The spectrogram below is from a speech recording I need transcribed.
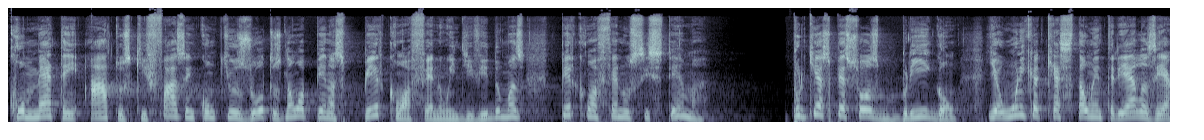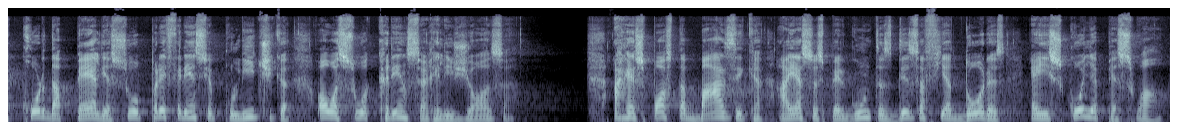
cometem atos que fazem com que os outros não apenas percam a fé no indivíduo, mas percam a fé no sistema. Por que as pessoas brigam e a única questão entre elas é a cor da pele, a sua preferência política ou a sua crença religiosa? A resposta básica a essas perguntas desafiadoras é escolha pessoal.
